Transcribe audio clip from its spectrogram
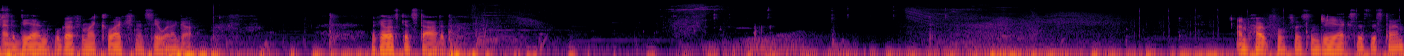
And at the end, we'll go through my collection and see what I got. Okay, let's get started. I'm hopeful for some GXs this time.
